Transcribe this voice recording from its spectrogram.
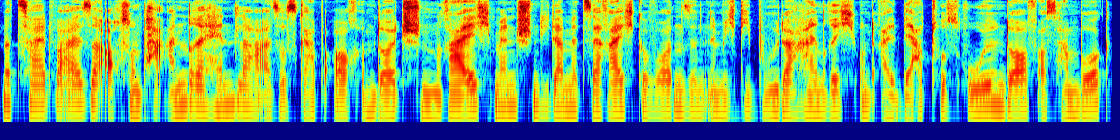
eine Zeitweise, auch so ein paar andere Händler. Also es gab auch im Deutschen Reich Menschen, die damit sehr reich geworden sind, nämlich die Brüder Heinrich und Albertus Ohlendorf aus Hamburg.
